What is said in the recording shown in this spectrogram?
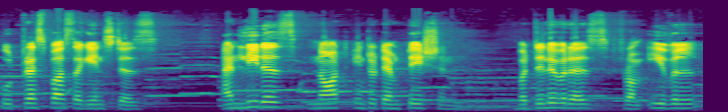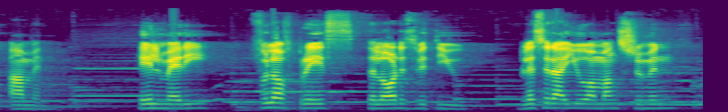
who trespass against us. And lead us not into temptation, but deliver us from evil. Amen. Hail Mary, full of grace, the Lord is with you. Blessed are you amongst women,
